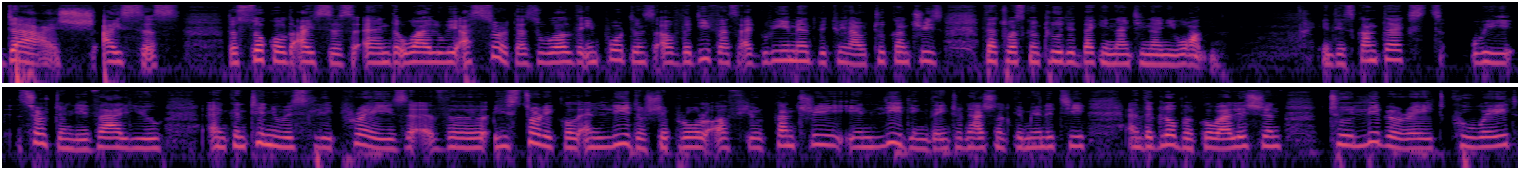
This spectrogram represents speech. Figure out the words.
Daesh, ISIS, the so-called ISIS. And while we assert as well the importance of the defense agreement between our two countries that was concluded back in 1991. In this context, we certainly value and continuously praise the historical and leadership role of your country in leading the international community and the global coalition to liberate Kuwait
